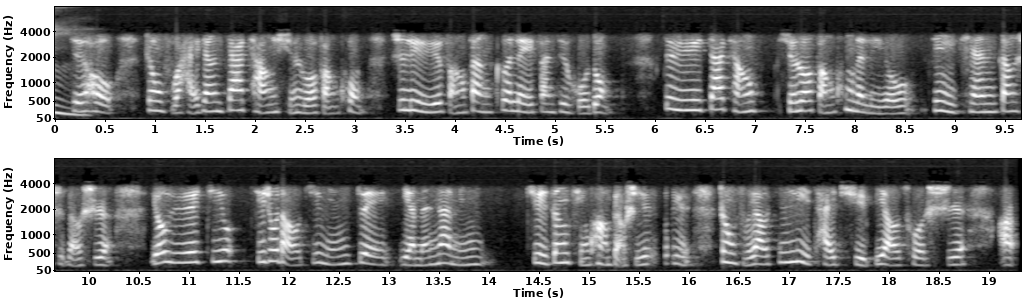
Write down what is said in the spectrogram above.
嗯，最后，政府还将加强巡逻防控，致力于防范各类犯罪活动。对于加强巡逻防控的理由，金义谦当时表示，由于济济州岛居民对也门难民剧增情况表示忧虑，政府要尽力采取必要措施，而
